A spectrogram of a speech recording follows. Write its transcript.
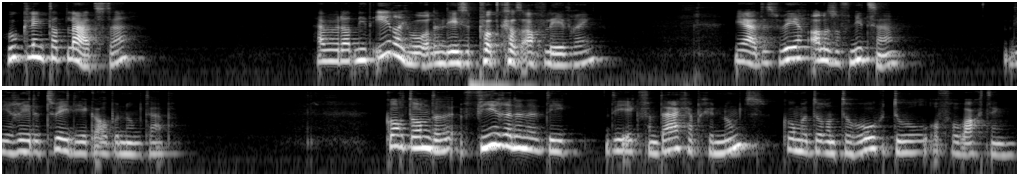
Hoe klinkt dat laatste? Hebben we dat niet eerder gehoord in deze podcastaflevering? Ja, het is weer alles of niets, hè? Die reden 2 die ik al benoemd heb. Kortom, de vier redenen die, die ik vandaag heb genoemd, komen door een te hoog doel of verwachting.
